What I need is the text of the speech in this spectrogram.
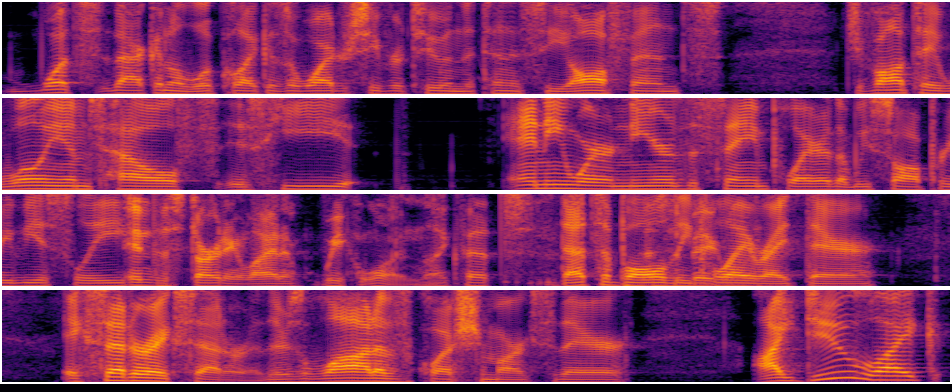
what's that going to look like as a wide receiver too in the Tennessee offense? Javonte Williams' health is he anywhere near the same player that we saw previously? In the starting lineup week one. Like that's That's a ballsy big play one. right there, et cetera, et cetera. There's a lot of question marks there. I do like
